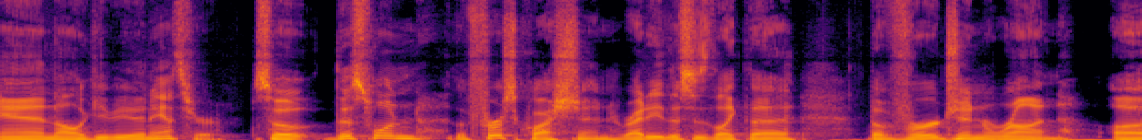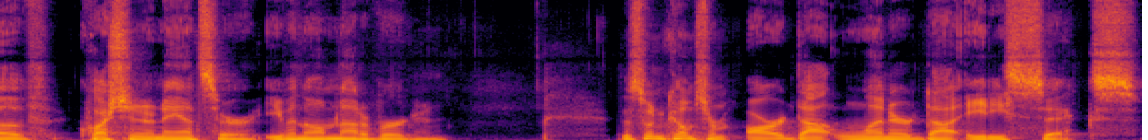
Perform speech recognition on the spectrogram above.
and I'll give you an answer. So, this one, the first question, ready? This is like the, the virgin run of question and answer, even though I'm not a virgin. This one comes from r.leonard.86.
